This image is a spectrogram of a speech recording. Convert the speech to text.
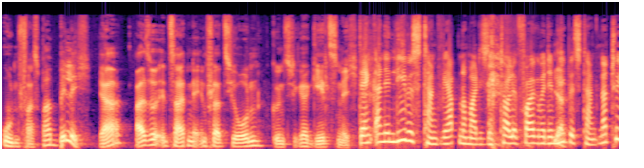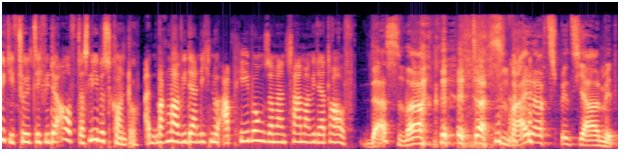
unfassbar billig. Ja, also in Zeiten der Inflation günstiger geht's nicht. Denk an den Liebestank. Wir hatten noch mal diese tolle Folge mit dem Ja. Liebestank. Natürlich, die füllt sich wieder auf, das Liebeskonto. Mach mal wieder nicht nur Abhebung, sondern zahl mal wieder drauf. Das war das Weihnachtsspezial mit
